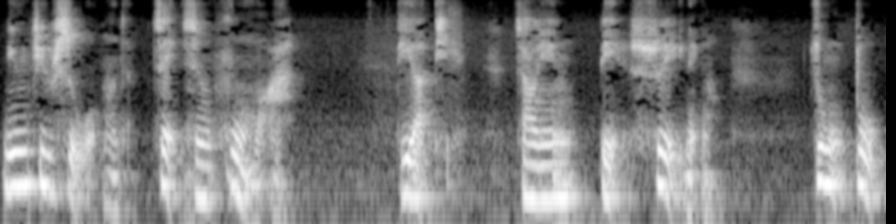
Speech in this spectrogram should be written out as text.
您就是我们的。再生父母啊！第二天，张英便率领众部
